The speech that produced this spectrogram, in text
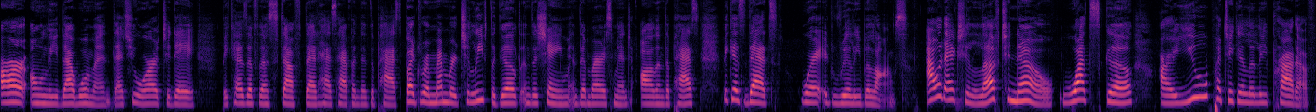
are only that woman that you are today because of the stuff that has happened in the past. But remember to leave the guilt and the shame and the embarrassment all in the past because that's where it really belongs. I would actually love to know what skill are you particularly proud of?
